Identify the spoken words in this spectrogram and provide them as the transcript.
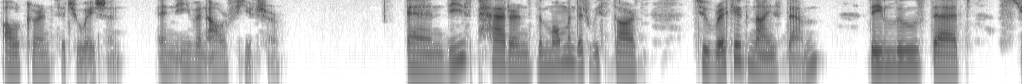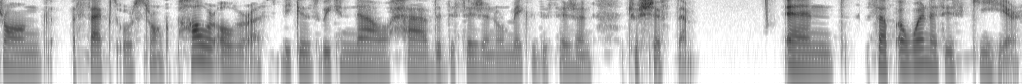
our current situation and even our future. And these patterns, the moment that we start to recognize them, they lose that strong effect or strong power over us because we can now have the decision or make the decision to shift them. And self awareness is key here.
